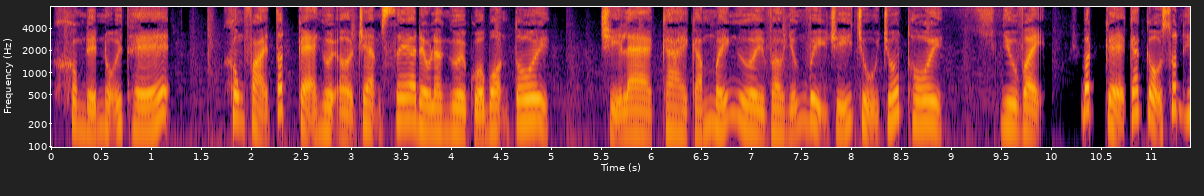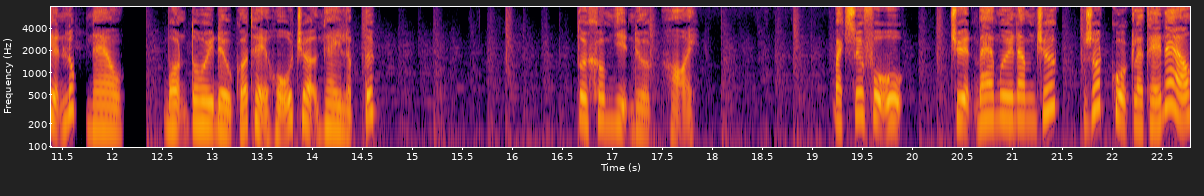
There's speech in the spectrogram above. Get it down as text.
Không đến nỗi thế. Không phải tất cả người ở trạm xe đều là người của bọn tôi. Chỉ là cài cắm mấy người vào những vị trí chủ chốt thôi. Như vậy, bất kể các cậu xuất hiện lúc nào, bọn tôi đều có thể hỗ trợ ngay lập tức. Tôi không nhịn được, hỏi. Bạch sư phụ, chuyện 30 năm trước, rốt cuộc là thế nào?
